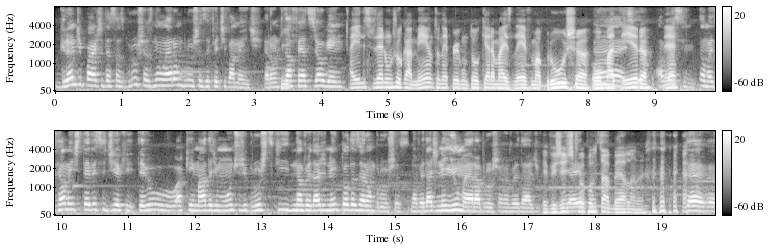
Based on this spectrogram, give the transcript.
grande parte dessas bruxas não eram bruxas efetivamente. Eram desafetos de alguém. Aí eles fizeram um julgamento, né? Perguntou o que era mais leve, uma bruxa ou É, madeira, isso né? assim. Não, mas realmente teve esse dia aqui. Teve o- a queimada de um monte de bruxas que, na verdade, nem todas eram bruxas. Na verdade, nenhuma era bruxa, na verdade. Teve gente aí que foi por tabela, né? É, é,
